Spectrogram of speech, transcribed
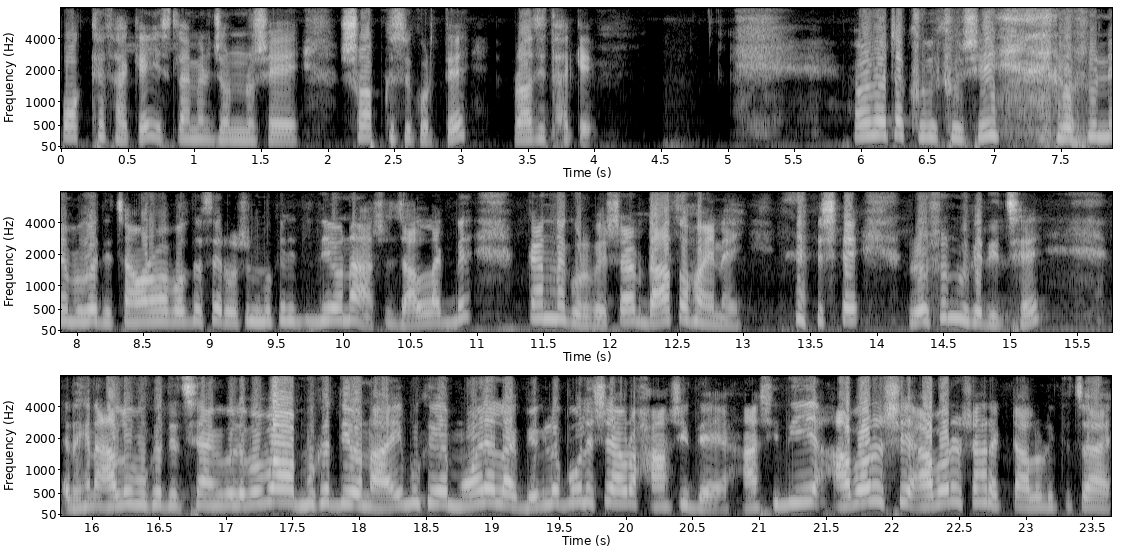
পক্ষে থাকে, ইসলামের জন্য সে সব কিছু করতে রাজি থাকে। আমার মেয়েটা খুবই খুশি। রসুন নিয়ে মুখে দিচ্ছে। আমার মা বলতেছে, রসুন মুখে দিতে দিও না সে জাল লাগবে, কান্না করবে, সে আর দাঁতও হয় নাই। সে রসুন মুখে দিচ্ছে। দেখেন, আলু মুখে দিচ্ছে। আমি বলি, বাবা, মুখে দিও না, এই মুখে ময়লা লাগবে। এগুলো বলে সে আরও হাসি দেয়। হাসি দিয়ে আবারও সে আবারও সে আরেকটা আলু নিতে চায়।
